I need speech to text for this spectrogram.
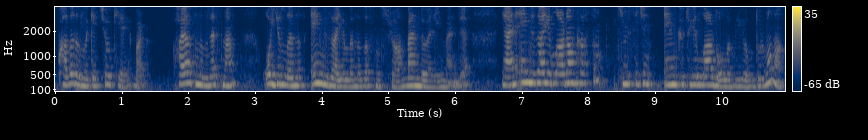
o kadar hızlı geçiyor ki bak hayatınız resmen o yıllarınız en güzel yıllarınızdasınız şu an. Ben de öyleyim bence. Yani en güzel yıllardan kastım kimisi için en kötü yıllar da olabiliyor bu durum ama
